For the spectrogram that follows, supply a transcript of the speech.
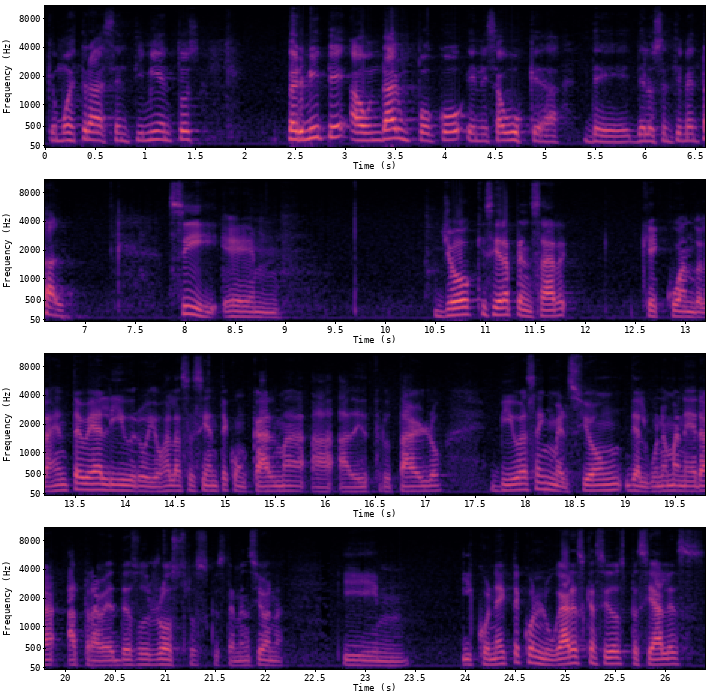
que muestra sentimientos, permite ahondar un poco en esa búsqueda de, lo sentimental. Sí, em, yo quisiera pensar que cuando la gente vea el libro y ojalá se siente con calma a, disfrutarlo, viva esa inmersión de alguna manera a través de esos rostros que usted menciona y, conecte con lugares que han sido especiales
